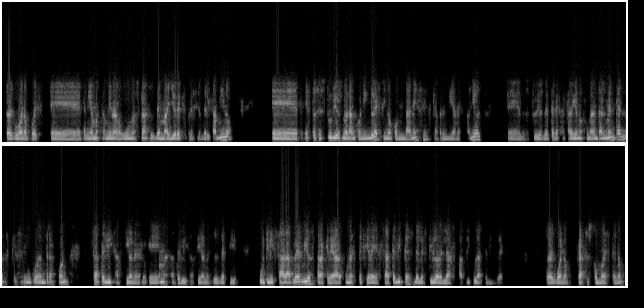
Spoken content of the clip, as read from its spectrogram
Entonces, bueno, pues eh, teníamos también algunos casos de mayor expresión del camino. Eh, estos estudios no eran con inglés, sino con daneses que aprendían español. Eh, los estudios de Teresa Cadierno fundamentalmente, en los que se encuentra con satelizaciones, lo que llama satelizaciones, es decir, utilizar adverbios para crear una especie de satélites del estilo de las partículas del inglés. Entonces, bueno, casos como este, ¿no?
